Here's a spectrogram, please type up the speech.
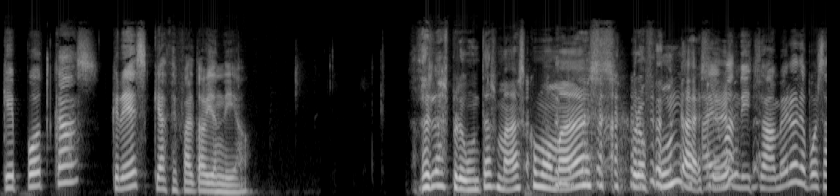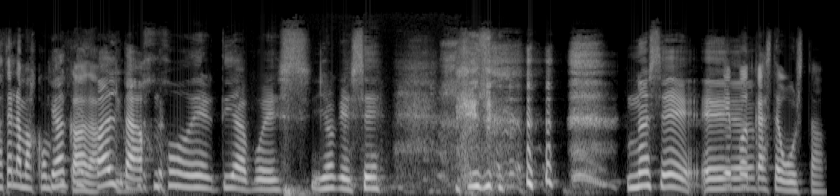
¿qué podcast crees que hace falta hoy en día? Haces las preguntas más, como más profundas. Ahí ¿eh? me han dicho, a Melo le puedes hacer la más ¿Qué complicada. hace falta? Joder, tía, pues yo qué sé. no sé. ¿Qué eh, podcast te gusta?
